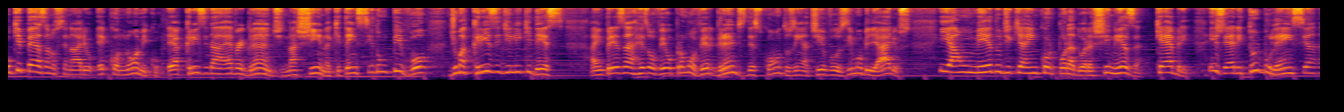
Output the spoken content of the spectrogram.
O que pesa no cenário econômico é a crise da Evergrande na China, que tem sido um pivô de uma crise de liquidez. A empresa resolveu promover grandes descontos em ativos imobiliários e há um medo de que a incorporadora chinesa quebre e gere turbulência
